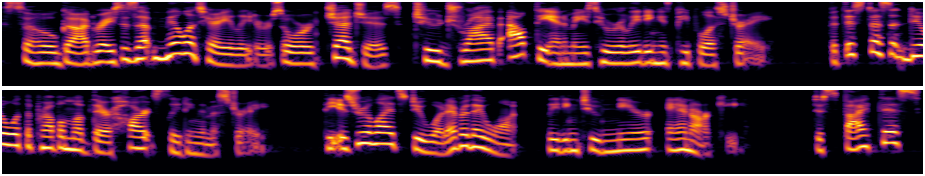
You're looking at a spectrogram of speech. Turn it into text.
So God raises up military leaders or judges to drive out the enemies who are leading his people astray. But this doesn't deal with the problem of their hearts leading them astray. The Israelites do whatever they want, leading to near anarchy. Despite this,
